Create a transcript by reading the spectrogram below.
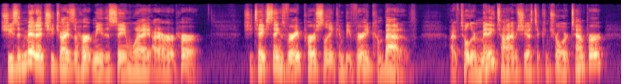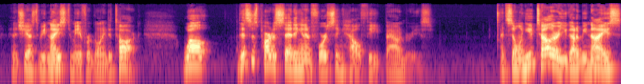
She's admitted she tries to hurt me the same way I hurt her. She takes things very personally and can be very combative. I've told her many times she has to control her temper and that she has to be nice to me if we're going to talk. Well, this is part of setting and enforcing healthy boundaries. And so when you tell her you got to be nice,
